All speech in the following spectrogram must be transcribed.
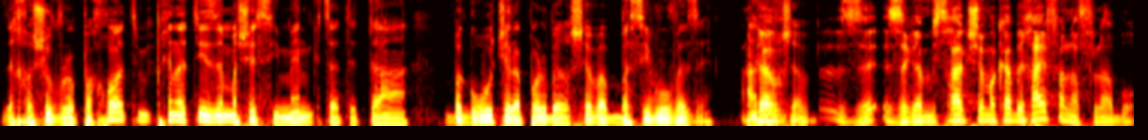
זה חשוב לא פחות. מבחינתי זה מה שסימן קצת את הבגרות של הפועל באר שבע בסיבוב הזה, עד אגב, עכשיו. זה, זה גם משחק שמכבי חיפה נפלה בו.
